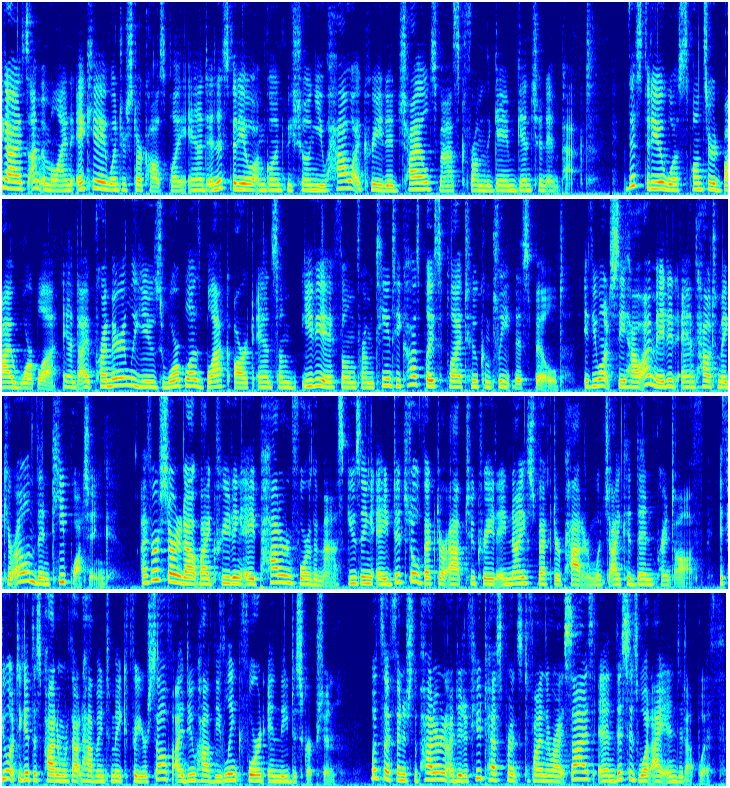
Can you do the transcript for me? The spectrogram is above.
Hey guys, I'm Emmeline, aka Winterstar Cosplay, and in this video I'm going to be showing you how I created Childe's Mask from the game Genshin Impact. This video was sponsored by Worbla, and I primarily used Worbla's black art and some EVA foam from TNT Cosplay Supply to complete this build. If you want to see how I made it and how to make your own, then keep watching. I first started out by creating a pattern for the mask, using a digital vector app to create a nice vector pattern, which I could then print off. If you want to get this pattern without having to make it for yourself, I do have the link for it in the description. Once I finished the pattern, I did a few test prints to find the right size, and this is what I ended up with.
